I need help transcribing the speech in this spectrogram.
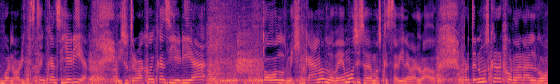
bueno, ahorita está en Cancillería y su trabajo en Cancillería, todos los mexicanos lo vemos y sabemos que está bien evaluado. Pero tenemos que recordar algo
